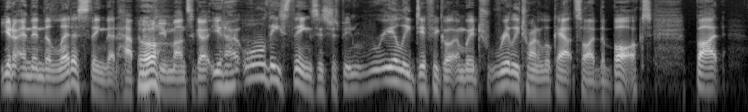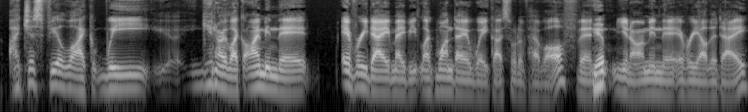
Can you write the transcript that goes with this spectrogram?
you know, and then the lettuce thing that happened Oh. a few months ago, you know, all these things has just been really difficult and we're really trying to look outside the box. But I just feel like we, you know, like I'm in there every day, maybe like one day a week, I sort of have off, and Yep. you know I'm in there every other day.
